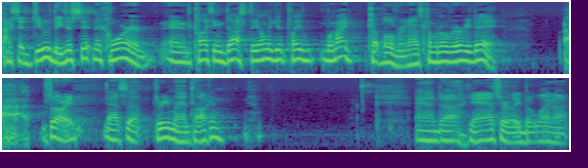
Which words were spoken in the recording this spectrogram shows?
I said, dude, they just sit in a corner and collecting dust. They only get played when I come over, and I was coming over every day. Ah, sorry, that's uh, Dreamland talking. And uh, yeah, it's early, but why not?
